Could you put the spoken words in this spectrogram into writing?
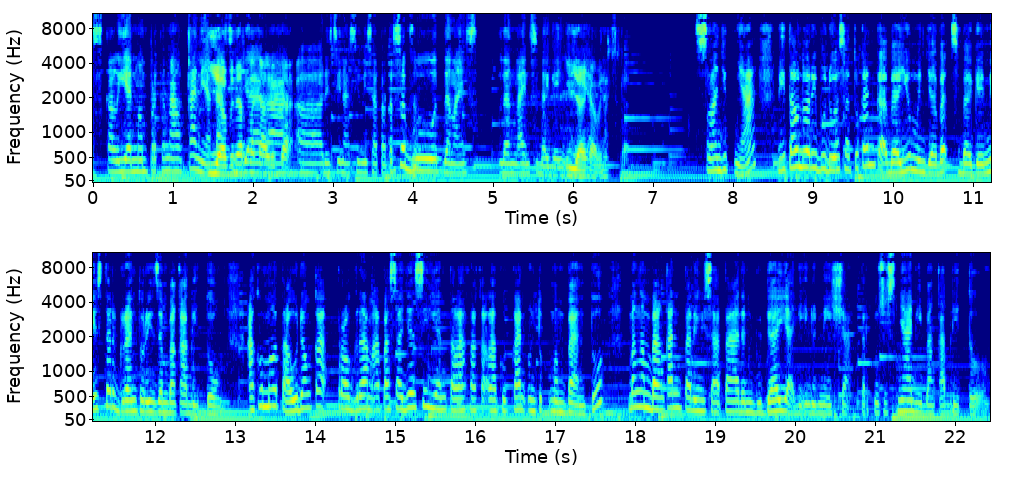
sekalian memperkenalkan ya Iya, Kak, benar sejarah, sekali, Kak. eh, destinasi wisata tersebut dan lain dan lain sebagainya. Iya ya, Kak benar sekali. Selanjutnya, di tahun 2021 kan Kak Bayu menjabat sebagai Mr. Grand Tourism Bangka Belitung. Aku mau tahu dong Kak, program apa saja sih yang telah Kakak lakukan untuk membantu mengembangkan pariwisata dan budaya di Indonesia, terkhususnya di Bangka Belitung.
